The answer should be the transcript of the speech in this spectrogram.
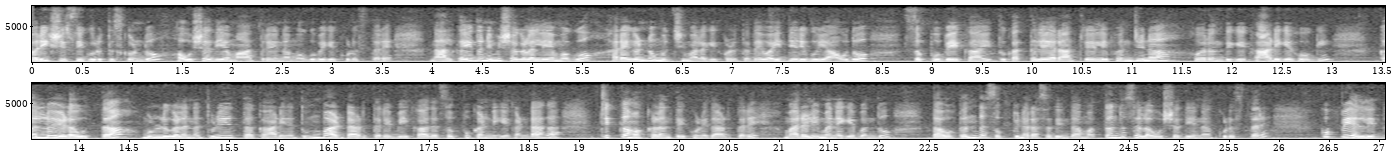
ಪರೀಕ್ಷಿಸಿ ಗುರುತಿಸಿಕೊಂಡು ಔಷಧಿಯ ಮಾತ್ರೆಯನ್ನು ಮಗುವಿಗೆ ಕುಡಿಸ್ತಾರೆ. ನಾಲ್ಕೈದು ನಿಮಿಷಗಳಲ್ಲಿಯೇ ಮಗು ಹರೆಗಣ್ಣು ಮುಚ್ಚಿ ಮಲಗಿಕೊಳ್ತದೆ. ವೈದ್ಯರಿಗೂ ಯಾವುದೋ ಸೊಪ್ಪು ಬೇಕಾಯಿತು. ಕತ್ತಲೆಯ ರಾತ್ರಿಯಲ್ಲಿ ಪಂಜಿನ ಹೊರೊಂದಿಗೆ ಕಾಡಿಗೆ ಹೋಗಿ ಕಲ್ಲು ಎಡವುತ್ತಾ ಮುಳ್ಳುಗಳನ್ನು ತುಳಿಯುತ್ತಾ ಕಾಡಿನ ತುಂಬ ಅಡ್ಡಾಡ್ತಾರೆ. ಬೇಕಾದ ಸೊಪ್ಪು ಕಣ್ಣಿಗೆ ಕಂಡಾಗ ಚಿಕ್ಕ ಮಕ್ಕಳಂತೆ ಕುಣಿದಾಡ್ತಾರೆ. ಮರಳಿ ಮನೆಗೆ ಬಂದು ತಾವು ತಂದ ಸೊಪ್ಪಿನ ರಸದಿಂದ ಮತ್ತೊಂದು ಸಲ ಔಷಧಿಯನ್ನು ಕುಡಿಸ್ತಾರೆ. ಕುಪ್ಪಿಯಲ್ಲಿದ್ದ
